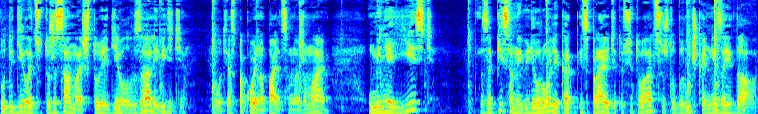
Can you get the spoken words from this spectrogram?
буду делать все то же самое, что я делал в зале, видите? Вот я спокойно пальцем нажимаю. У меня есть записанный видеоролик, как исправить эту ситуацию, чтобы ручка не заедала.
